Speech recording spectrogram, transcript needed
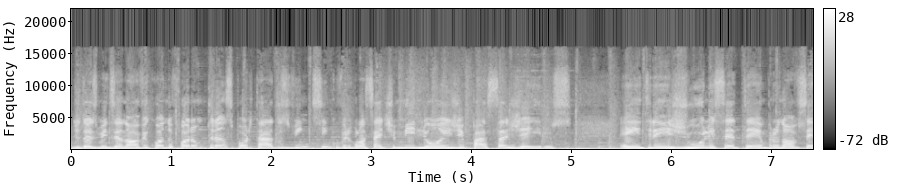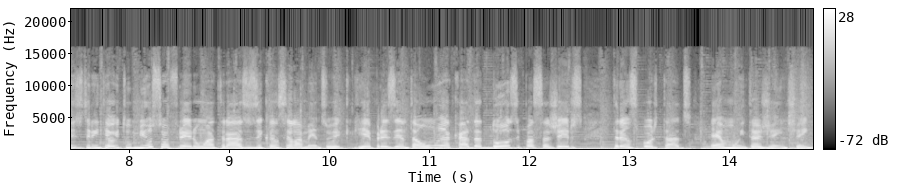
De 2019, quando foram transportados 25,7 milhões de passageiros. Entre julho e setembro, 938 mil sofreram atrasos e cancelamentos, o que representa um a cada 12 passageiros transportados. É muita gente, hein?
